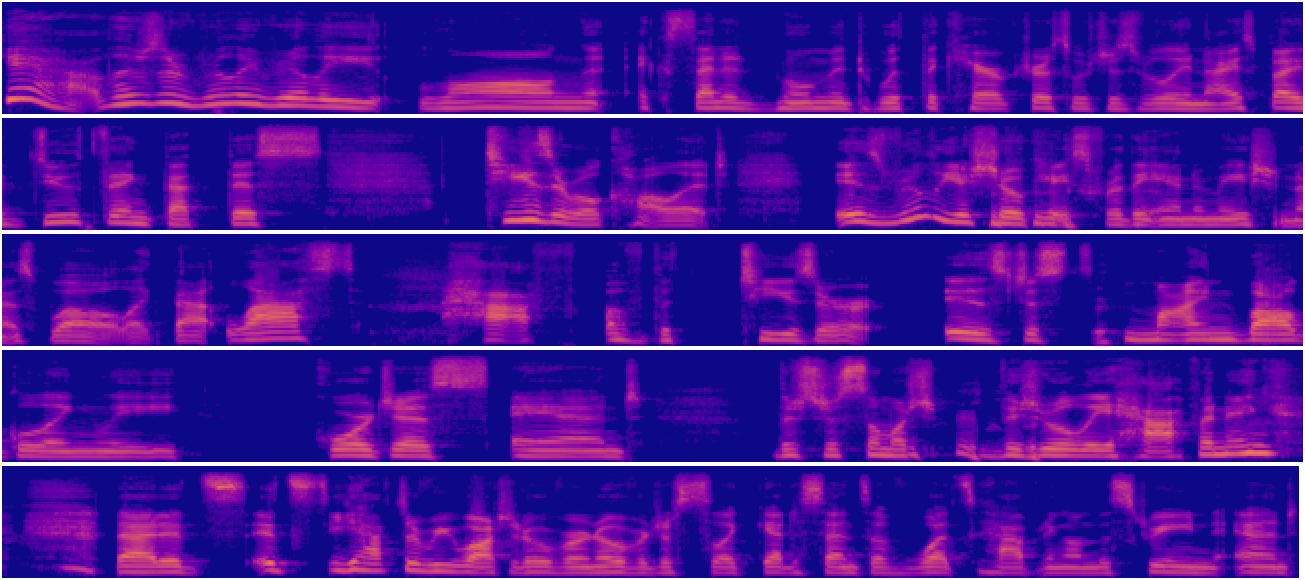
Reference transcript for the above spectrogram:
Yeah, there's a really, really long extended moment with the characters, which is really nice. But I do think that this teaser, we'll call it, is really a showcase for the animation as well. Like that last half of the teaser is just mind-bogglingly gorgeous and there's just so much visually happening that it's it's you have to rewatch it over and over just to like get a sense of what's happening on the screen and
